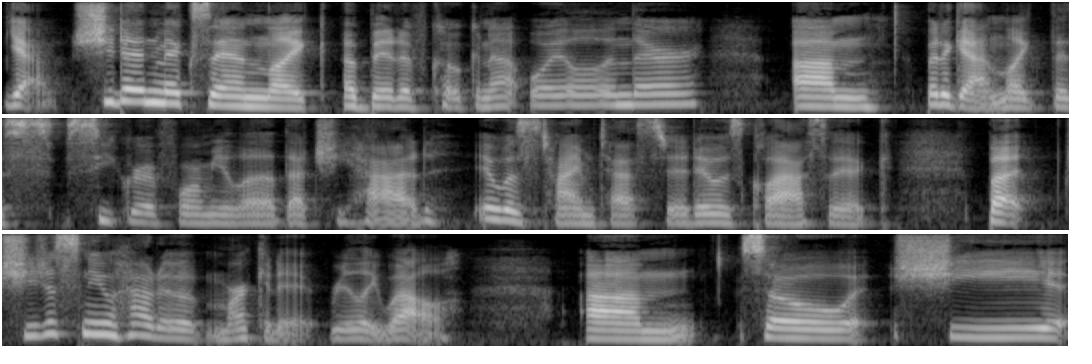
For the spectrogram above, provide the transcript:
Yeah, she did mix in like a bit of coconut oil in there. Um, but again, like this secret formula that she had, it was time tested, it was classic, but she just knew how to market it really well. Um, so she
